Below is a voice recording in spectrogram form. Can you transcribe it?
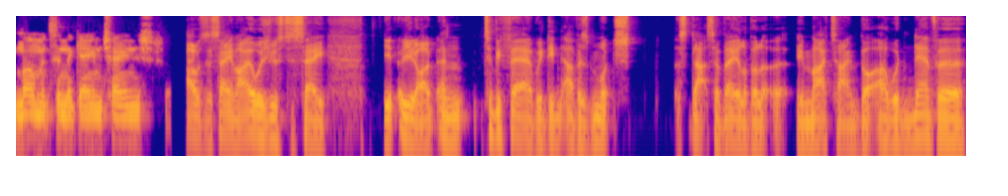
moments in the game change. I was the same. I always used to say, you know, and to be fair, we didn't have as much stats available uh, in my time, but I would never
